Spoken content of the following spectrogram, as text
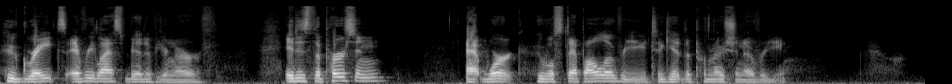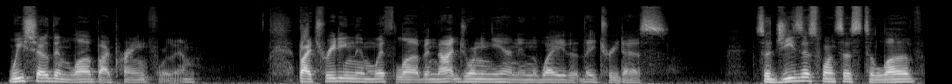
who grates every last bit of your nerve. It is the person at work who will step all over you to get the promotion over you. We show them love by praying for them, by treating them with love and not joining in in the way that they treat us. So Jesus wants us to love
